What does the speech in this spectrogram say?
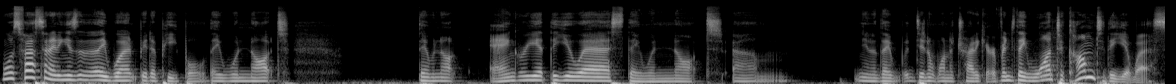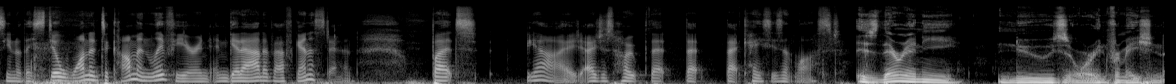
what's fascinating is that they weren't bitter people. They were not. They were not angry at the U.S. They were not. Um, you know, they didn't want to try to get revenge. They want to come to the U.S. You know, they still wanted to come and live here and, and get out of Afghanistan. But yeah, I, I just hope that, that that case isn't lost. Is there any news or information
